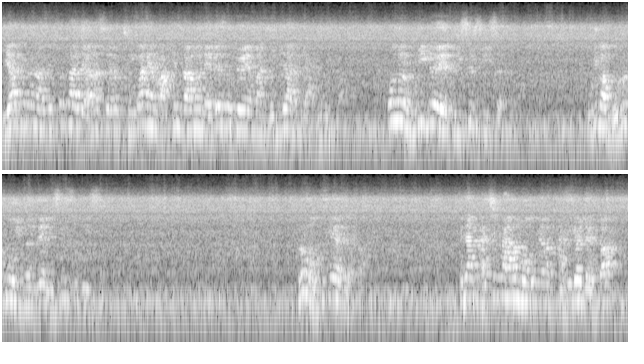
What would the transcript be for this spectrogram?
이야기는 아직 끝나지 않았어요. 중간에 막힌 다음은 에베소 교회만 존재하는 게 아닙니다. 오늘 우리 교회에도 있을 수 있어요. 우리가 모르고 있는데 있을 수도 있어. 그럼 어떻게 해야 될까? 그냥 같이 나눠 먹으면 다 해결될까?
